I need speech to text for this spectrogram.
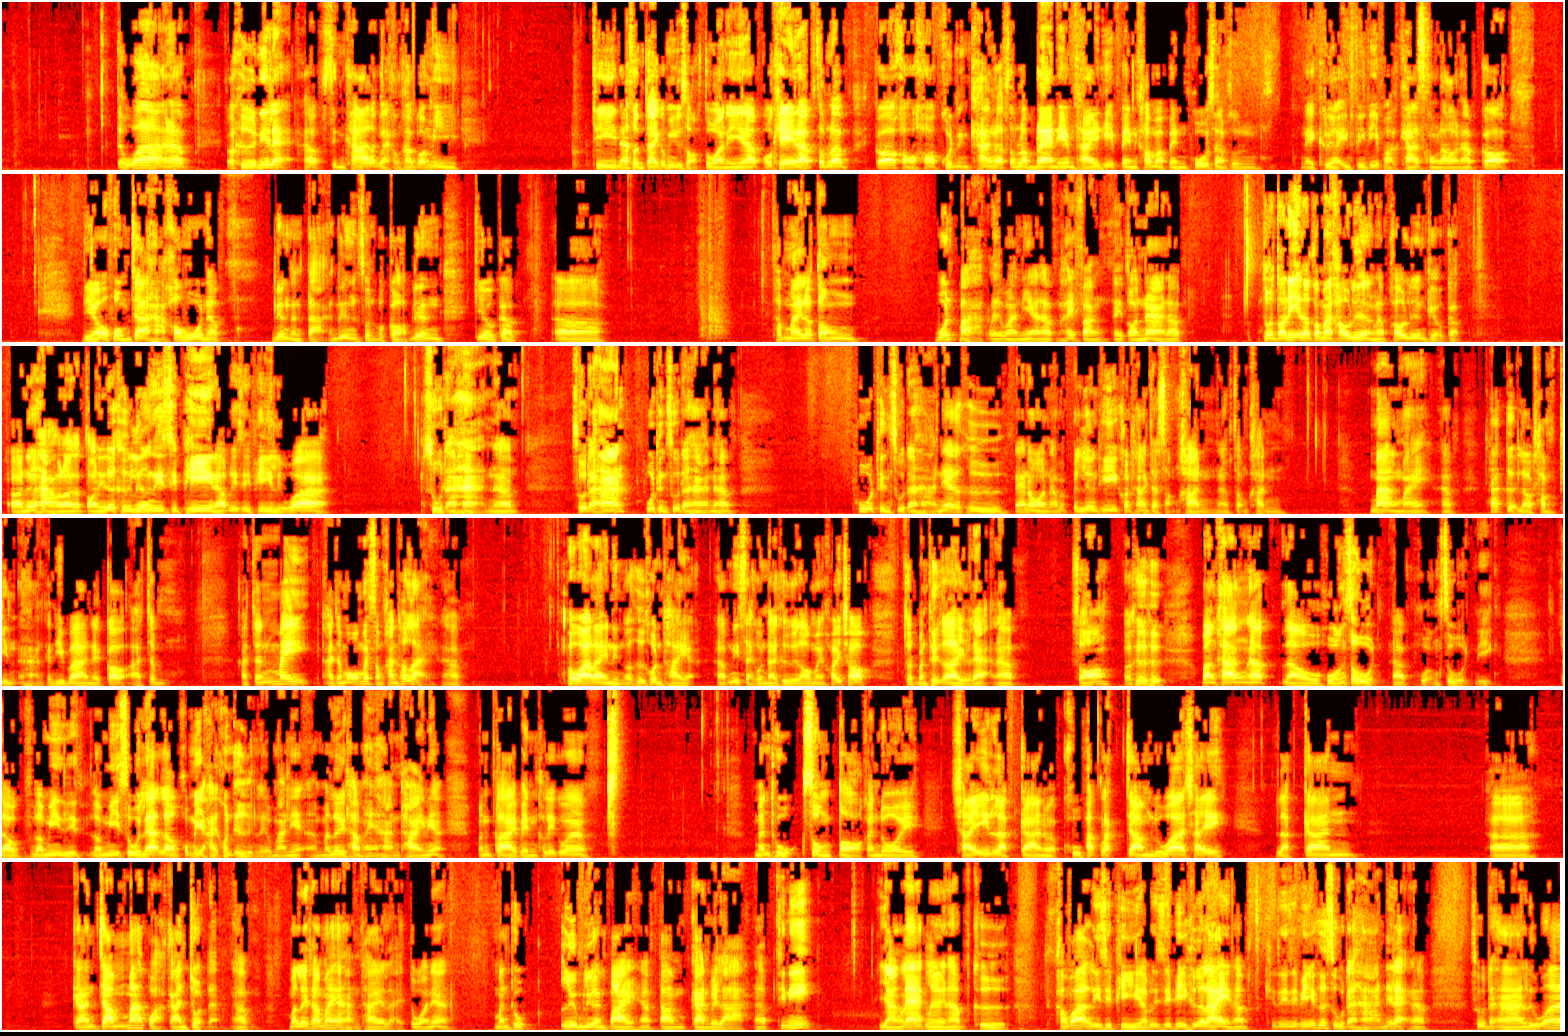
แต่ว่านะครับ ก็คือนี่แหละครับ สินค้าหลักๆของเขาก็มี ที่น่าสนใจก็มีอยู่สองตัวนี้นะครับ โอเคนะครับสำหรับก็ขอขอบคุณอีกครั้งนะครับสำหรับแบรนด์เอ็มไทยที่เป็นเข้ามาเป็นผู้สนับสนุนในเครือ Infinity Podcast ของเรานะครับ ก็ เดี๋ยวผมจะหาข้อมูลครับ เรื่องต่างๆ เรื่องส่วนประกอบเรื่องเกี่ยวกับทำไมเราต้องบ้วนปากอะไรวันนี้ครับ ให้ฟังในตอนหน้านะครับ ส่วนตอนนี้เราก็มาเข้าเรื่องนะครับ เข้าเรื่องเกี่ยวกับเนื้อหาของเราตอนนี้ก็คือเรื่อง recipe นะครับ recipe หรือว่า สูตรอาหารนะครับ สูตรอาหารพูดถึงสูตรอาหารนะครับ พูดถึงสูตรอาหารเนี่ยก็คือแน่นอนนะเป็นเรื่องที่ค่อนข้างจะสำคัญนะครับสำคัญมากไหมนะครับ ถ้าเกิดเราทำกินอาหารกันที่บ้านเนี่ยก็อาจจะอาจจะไม่อาจจะมองไม่สำคัญเท่าไหร่นะครับ เพราะว่าอะไรหนึ่งก็คือคนไทยอะครับนิสัยคนไทยคือเราไม่ค่อยชอบจดบันทึกอะไรอยู่แล้วนะครับสองก็คือบางครั้งนะครับ เราหวงสูตรนะครับหวงสูตรอีก เราเรามีเรามีสูตรแล้วเราก็ไม่อยากให้คนอื่นเลยมาเนี่ยมันเลยทำให้อาหารไทยเนี่ย มันกลายเป็นเขาเรียกว่า มันถูกส่งต่อกันโดย ใช้หลักการแบบครูพักรักจำหรือว่าใช้หลักการการจำมากกว่าการจดนะครับ มันเลยทำให้อาหารไทยหลายตัวเนี่ย มันถูกลืมเลือนไปนะครับ ตามการเวลานะครับ ทีนี้อย่างแรกเลยนะครับ คือ คำว่า recipe ครับ recipe คืออะไรนะครับ recipe ก็คือสูตรอาหารนี่แหละนะครับ สูตรอาหารหรือว่า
